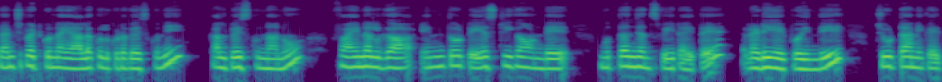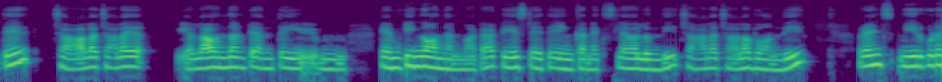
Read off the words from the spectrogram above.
దంచిపెట్టుకున్న యాలకులు కూడా వేసుకుని కలిపేసుకున్నాను. ఫైనల్గా ఎంతో టేస్టీగా ఉండే ముత్తంజన్ స్వీట్ అయితే రెడీ అయిపోయింది. చూడటానికైతే చాలా చాలా ఎలా ఉందంటే అంత టెంప్టింగ్గా ఉందన్నమాట. టేస్ట్ అయితే ఇంకా నెక్స్ట్ లెవెల్ ఉంది. చాలా చాలా బాగుంది. ఫ్రెండ్స్ మీరు కూడా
